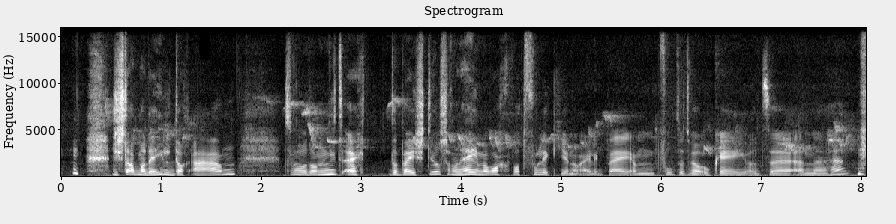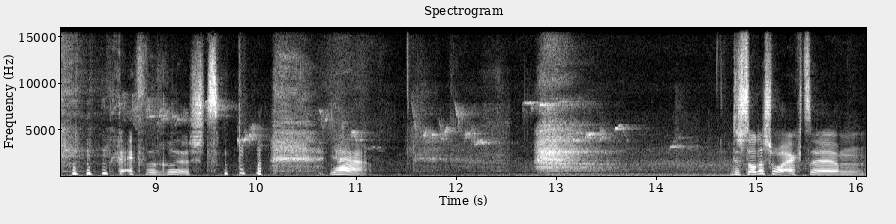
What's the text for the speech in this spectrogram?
Die staat maar de hele dag aan. Terwijl we dan niet echt daarbij stilstaan van... hé, hey, maar wacht, wat voel ik hier nou eigenlijk bij? En voelt het wel oké? Okay? Uh, en uh, hè? even rust. ja. Dus dat is wel echt... Um,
